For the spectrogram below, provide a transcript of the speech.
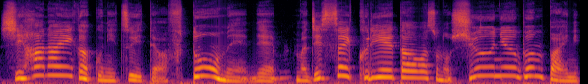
支払額については不透明で、まあ、実際クリエイターはその収入分配に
